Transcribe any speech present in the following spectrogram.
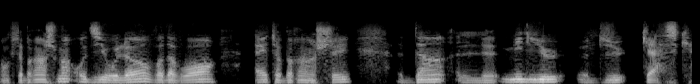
Donc ce branchement audio-là va devoir être branché dans le milieu du casque.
